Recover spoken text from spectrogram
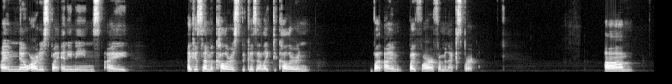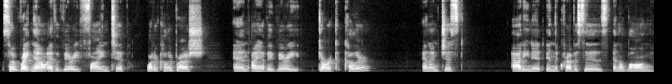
I am no artist by any means. I I guess I'm a colorist because I like to color and but I'm by far from an expert. Um, so right now I have a very fine tip watercolor brush and I have a very dark color and I'm just adding it in the crevices and along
